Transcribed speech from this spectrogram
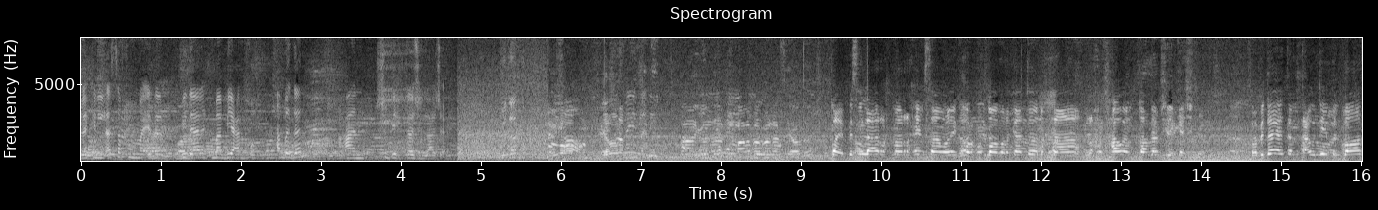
لكن للأسف هم إذا بذلك ما بيعرفوا ابدا عن شو بيحتاج اللاجئ. طيب بسم الله الرحمن الرحيم. السلام عليكم ورحمة الله وبركاته. نحن راح نحاول نقدم شيء كشف فبداية متعودين بالباص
